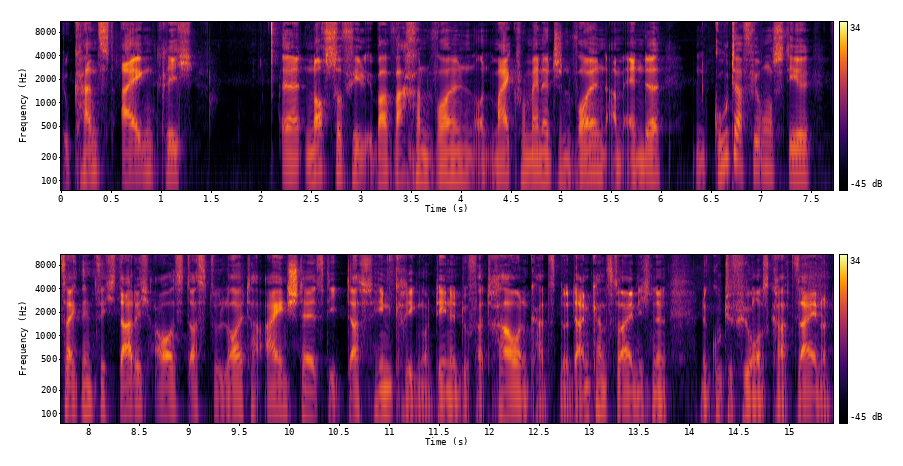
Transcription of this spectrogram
du kannst eigentlich äh, noch so viel überwachen wollen und micromanagen wollen am Ende. Ein guter Führungsstil zeichnet sich dadurch aus, dass du Leute einstellst, die das hinkriegen und denen du vertrauen kannst. Nur dann kannst du eigentlich eine, eine gute Führungskraft sein. Und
